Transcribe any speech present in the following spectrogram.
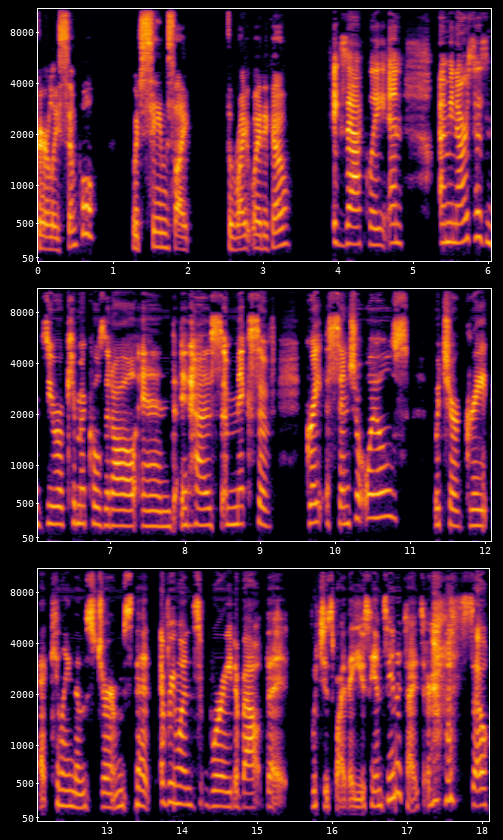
fairly simple, which seems like the right way to go. Exactly. And I mean, ours has zero chemicals at all, and it has a mix of great essential oils, which are great at killing those germs that everyone's worried about that which is why they use hand sanitizer. so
